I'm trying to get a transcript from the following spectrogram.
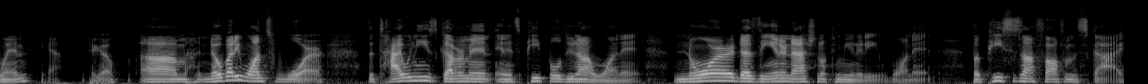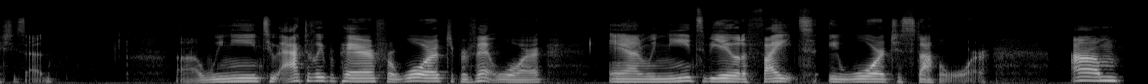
Win. Yeah, there you go. Um, nobody wants war. The Taiwanese government and its people do not want it, nor does the international community want it. But peace does not fall from the sky, she said. Uh, we need to actively prepare for war to prevent war, and we need to be able to fight a war to stop a war. Um,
